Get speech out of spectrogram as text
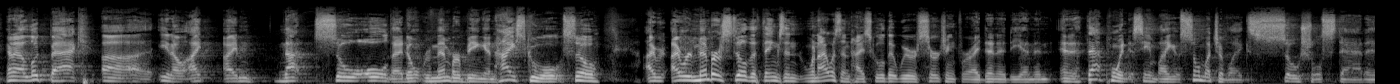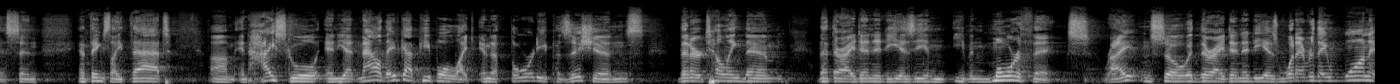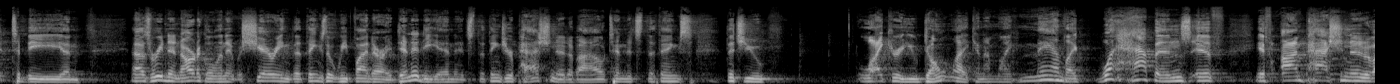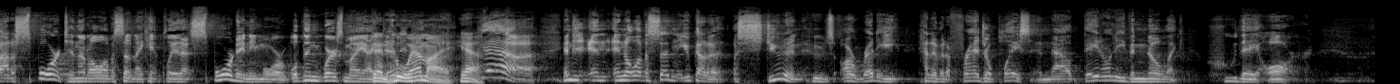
And I look back, uh, you know, I, I'm not so old. I don't remember being in high school. So, I, I remember still the things in, when I was in high school that we were searching for identity. And, and, and at that point, it seemed like it was so much of like social status and, and things like that um, in high school. And yet now they've got people like in authority positions that are telling them that their identity is in even more things, right? And so their identity is whatever they want it to be. And I was reading an article and it was sharing the things that we find our identity in. It's the things you're passionate about and it's the things that you like or you don't like. And I'm like, man, like what happens if if I'm passionate about a sport and then all of a sudden I can't play that sport anymore? Well, then where's my identity? Then who am I? Yeah. Yeah. And, and, and all of a sudden you've got a, a student who's already kind of in a fragile place and now they don't even know like who they are.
